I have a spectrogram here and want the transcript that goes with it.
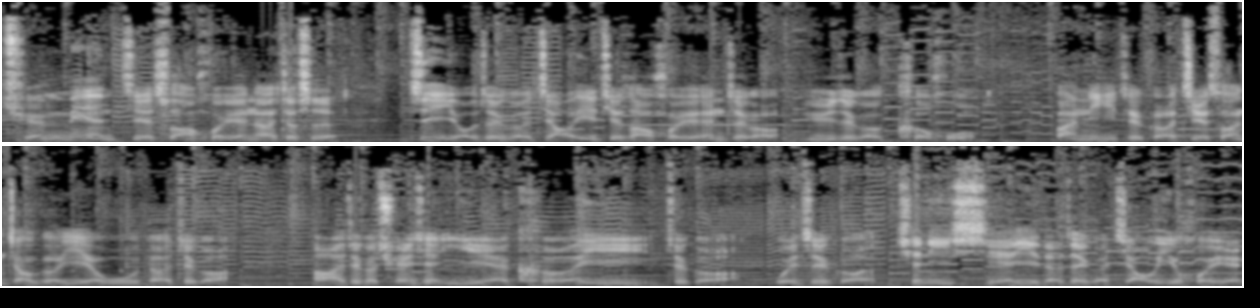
全面结算会员呢，就是既有这个交易结算会员这个与这个客户办理这个结算交割业务的这个啊这个权限，也可以这个为这个签订协议的这个交易会员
